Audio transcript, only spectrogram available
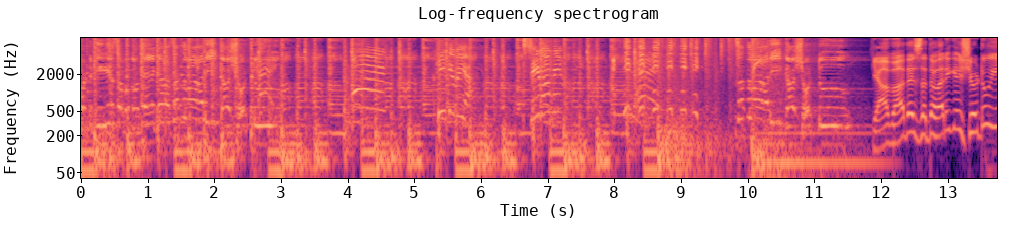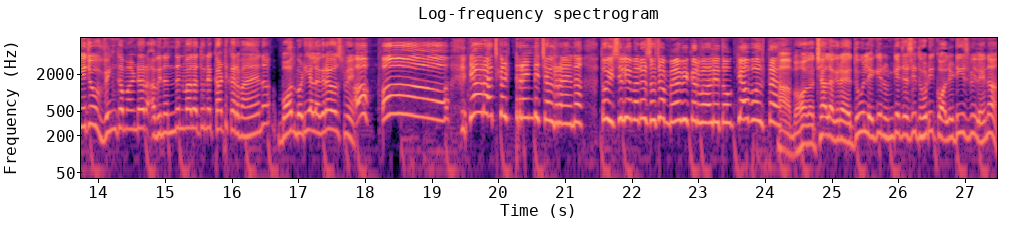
पटकी है सबको देगा सतवारी का छोटू ठीक है भैया। सेवा में। सतवारी का छोटू क्या बात है सतवारी के छोटू ये जो विंग कमांडर अभिनंदन वाला तूने कट करवाया है ना? बहुत बढ़िया लग रहा है उसमें। ओह, ओह, यार आजकल ट्रेंड चल रहा है ना तो इसीलिए मैंने सोचा मैं भी करवा लेता हूँ। क्या बोलता है? हाँ बहुत अच्छा लग रहा है तू लेकिन उनके जैसी थोड़ी क्वालिटीज भी लेना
